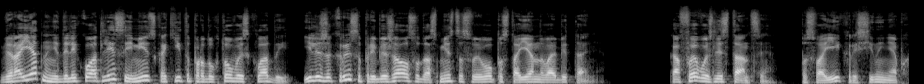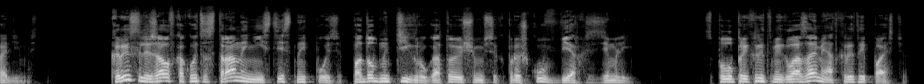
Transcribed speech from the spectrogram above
Вероятно, недалеко от леса имеются какие-то продуктовые склады, или же крыса прибежала сюда с места своего постоянного обитания. Кафе возле станции, по своей крысиной необходимости. Крыса лежала в какой-то странной неестественной позе, подобно тигру, готовящемуся к прыжку вверх с земли, с полуприкрытыми глазами и открытой пастью.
